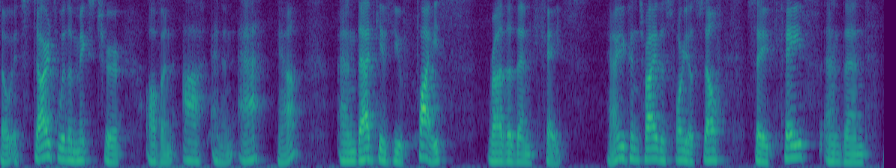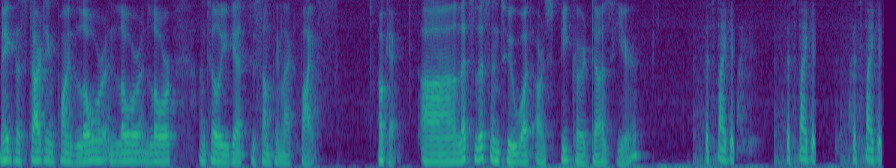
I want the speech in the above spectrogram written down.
So it starts with a mixture of an a and an a, yeah, and that gives you face rather than face. Yeah, you can try this for yourself. Say face and then make the starting point lower and lower and lower until you get to something like face. Okay, uh, let's listen to what our speaker does here. Let's make it. Let's make it. Let's make it.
